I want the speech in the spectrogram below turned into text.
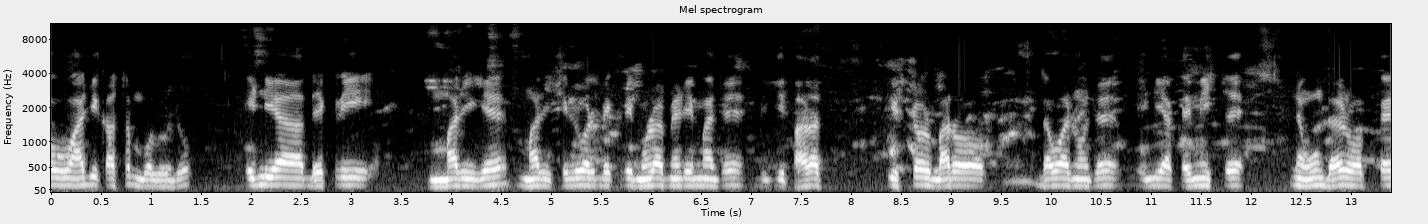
હું હાજી કાસમ બોલું છું. ઇન્ડિયા બેકરી મારી છે, મારી સિલ્વર બેકરી મોડામેડીમાં છે, બીજી ભારત સ્ટોર મારો દવાનો છે ઇન્ડિયા કેમિસ્ટ છે. ને હું દર વખતે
